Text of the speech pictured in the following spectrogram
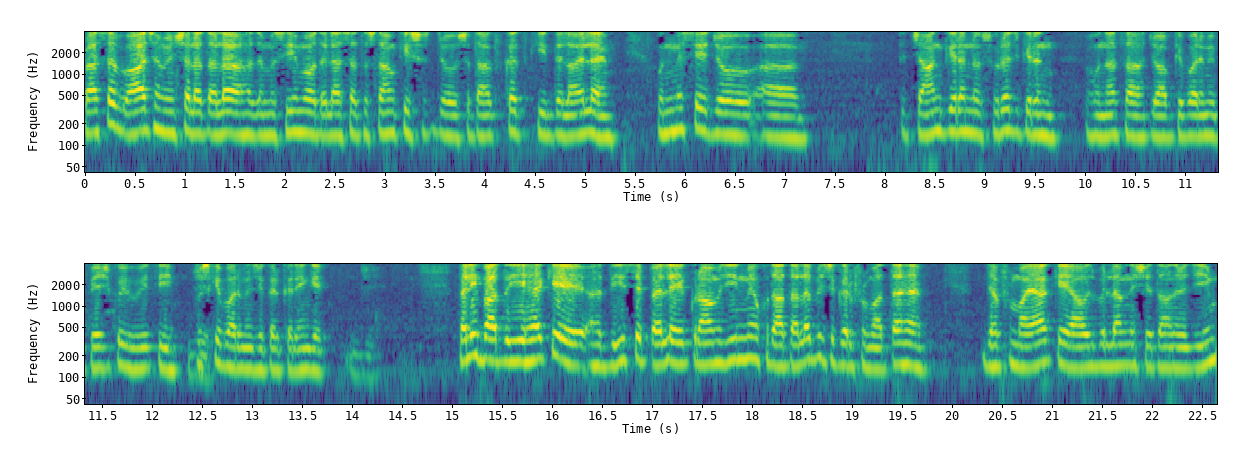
فراز صاحب آج ہم ان شاء اللہ تعالیٰ حضرت کی جو صداقت کی دلائل ہیں ان میں سے جو چاند گرن اور سورج گرن ہونا تھا جو آپ کے بارے میں پیش گوئی ہوئی تھی جی اس کے بارے میں ذکر کریں گے جی پہلی بات تو یہ ہے کہ حدیث سے پہلے قرآن مجید میں خدا تعالیٰ بھی ذکر فرماتا ہے جب فرمایا کہ آؤز باللہ نے شیطان الرجیم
